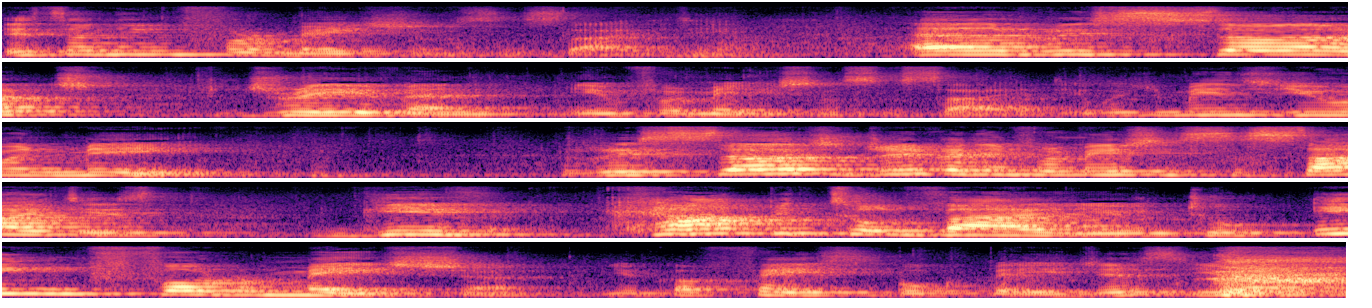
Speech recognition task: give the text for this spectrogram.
it's an information society, a research driven information society, which means you and me. Research driven information societies give capital value to information. You've got Facebook pages, you're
